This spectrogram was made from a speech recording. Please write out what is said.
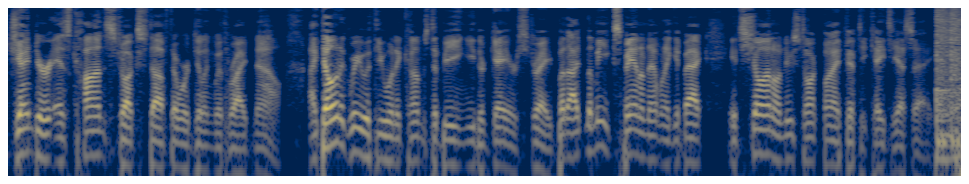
gender as construct stuff that we're dealing with right now. I don't agree with you when it comes to being either gay or straight. But I, let me expand on that when I get back. It's Sean on News Talk 550 KTSA.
